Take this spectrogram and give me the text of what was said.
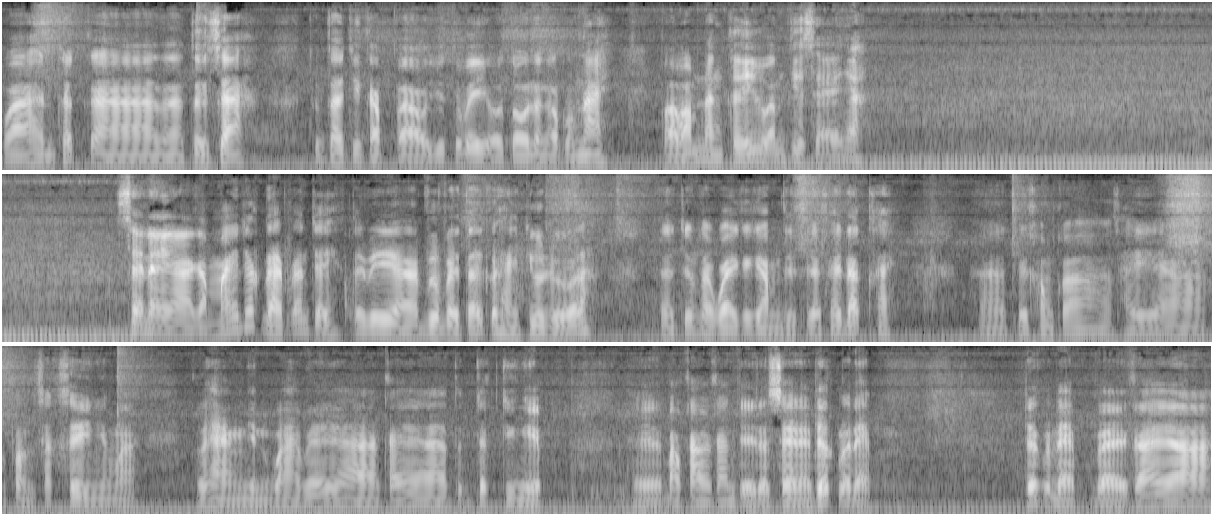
qua hình thức à, từ xa. Chúng ta truy cập vào YouTube ô tô Lân Ngọc Đồng Nai và bấm đăng ký và bấm chia sẻ nha. Xe này à, máy rất đẹp các anh chị tại vì à, vừa về tới cửa hàng chưa rửa đó à, chúng ta quay cái gầm thì sẽ thấy đất thôi. À, chứ không có thấy à, cái phần sắc xi nhưng mà cửa hàng nhìn qua với à, cái à, tính chất chuyên nghiệp. Thì báo cáo với các anh chị là xe này rất là đẹp. Rất là đẹp về cái à,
